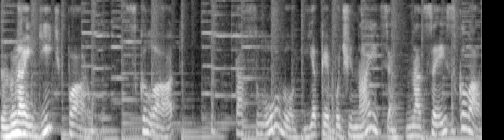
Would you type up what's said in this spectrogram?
Знайдіть пару склад та слово, яке починається на цей склад.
